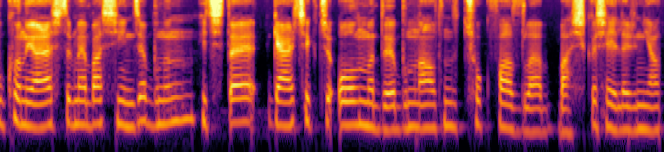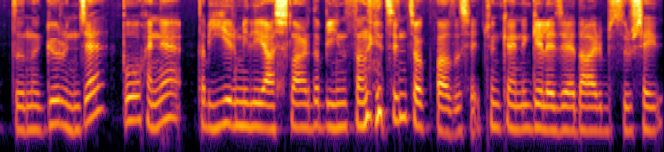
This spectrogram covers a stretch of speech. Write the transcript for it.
bu konuyu araştırmaya başlayınca bunun hiç de gerçekçi olmadığı, bunun altında çok fazla başka şeylerin yattığını görünce bu hani tabii 20'li yaşlarda bir insan için çok fazla şey. Çünkü hani geleceğe dair bir sürü şey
